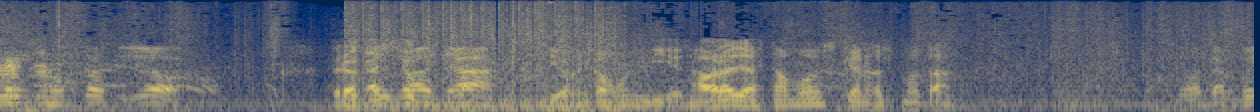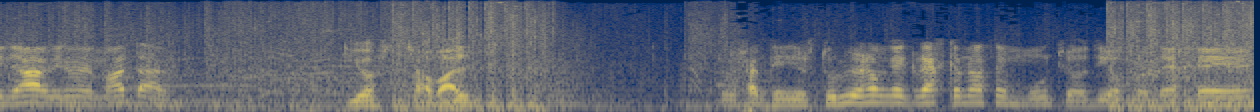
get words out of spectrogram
Eres tonto, tío. Pero casi. Cuidado ya. Tío, me cago en 10. Ahora ya estamos que nos matan. No, ten cuidado, a mí no me matan. Dios, chaval. Los antidisturbios, aunque creas que no hacen mucho, tío. Protegen.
